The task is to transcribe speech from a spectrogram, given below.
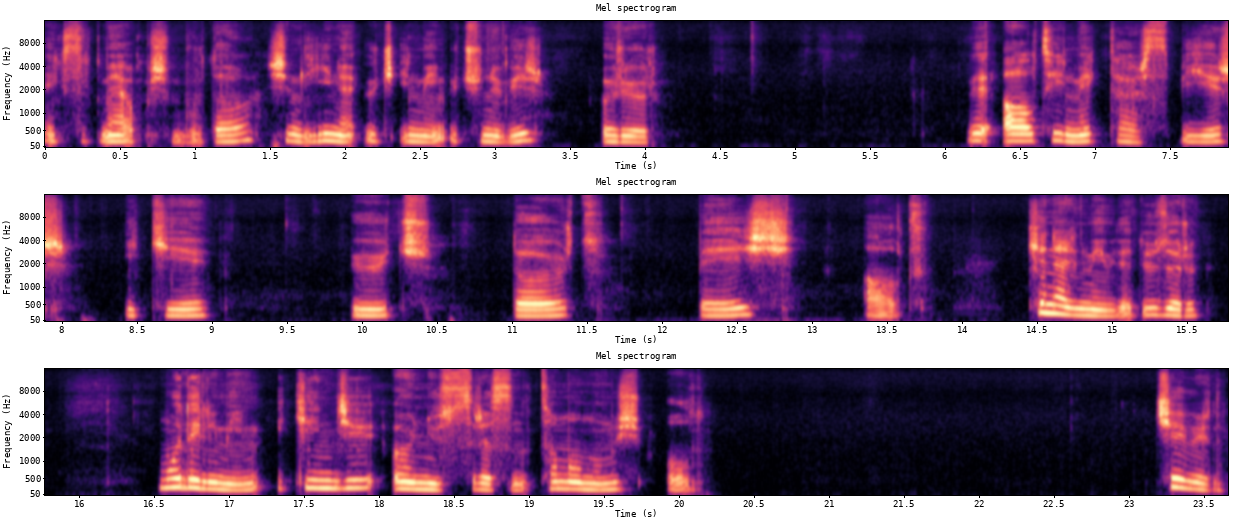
eksiltme yapmışım burada. Şimdi yine 3 ilmeğin üçünü bir örüyorum. Ve 6 ilmek ters. 1 2 3 4 5 6 kenar ilmeğimi de düz örüp modelimin ikinci ön yüz sırasını tamamlamış oldum. Çevirdim.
